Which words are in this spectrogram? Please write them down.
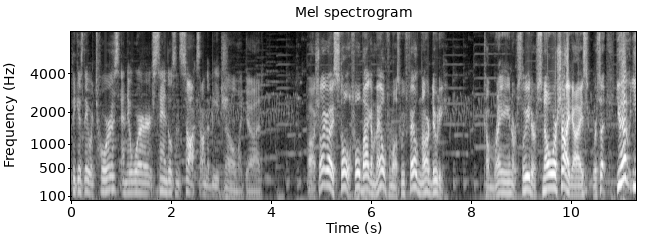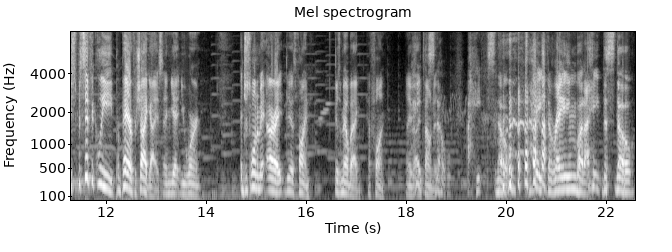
because they were tourists and they wore sandals and socks on the beach. Oh my god. Uh, Shy Guys stole a full bag of mail from us. We failed in our duty. Come rain or sleet or snow or Shy Guys. We're so you have you specifically prepared for Shy Guys, and yet you weren't. I just want to make. All right, yeah, it's fine. Here's a mailbag. Have fun. I, I hate found the it. snow. I hate the snow. I hate the rain, but I hate the snow.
